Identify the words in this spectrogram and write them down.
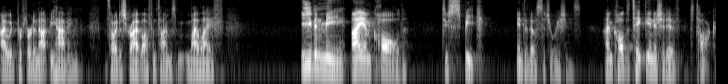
I would prefer to not be having, that's how I describe oftentimes my life. Even me, I am called to speak into those situations. I'm called to take the initiative to talk,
